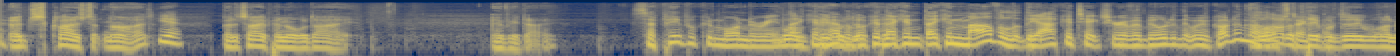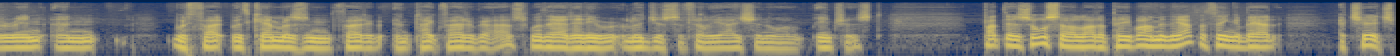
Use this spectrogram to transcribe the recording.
go. it's closed at night, Yeah. But it's open all day, every day. So people can wander in, Well, they can have a people do- look, and they can they can marvel at the architecture of a building that we've got in the a lot of people do wander in and with pho- with cameras and photo and take photographs without any religious affiliation or interest. But there's also a lot of people. I mean, the other thing about a church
